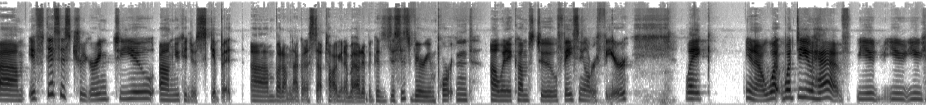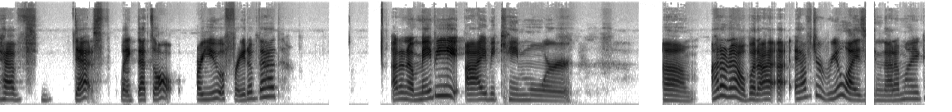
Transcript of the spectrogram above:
um, if this is triggering to you, um, you can just skip it. Um, but I'm not going to stop talking about it because this is very important uh, when it comes to facing our fear. Like, you know, what what do you have? You you you have death. Like that's all. Are you afraid of that? I don't know. Maybe I became more um I don't know, but I, I after realizing that I'm like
